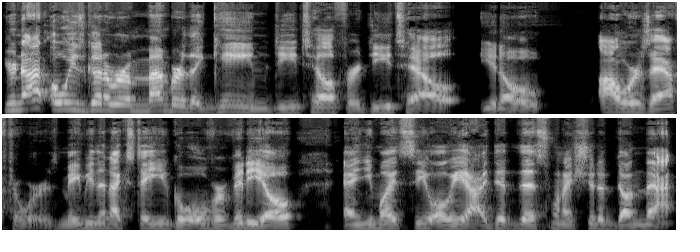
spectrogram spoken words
you're not always going to remember the game detail for detail. You know, hours afterwards. Maybe the next day you go over video and you might see, oh yeah, I did this when I should have done that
